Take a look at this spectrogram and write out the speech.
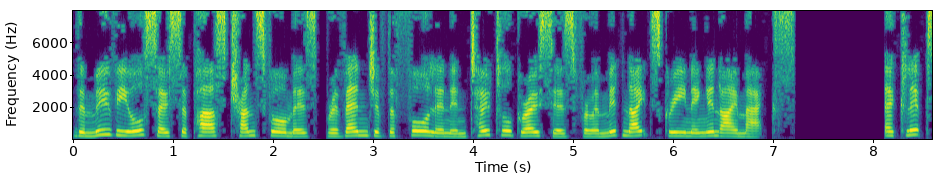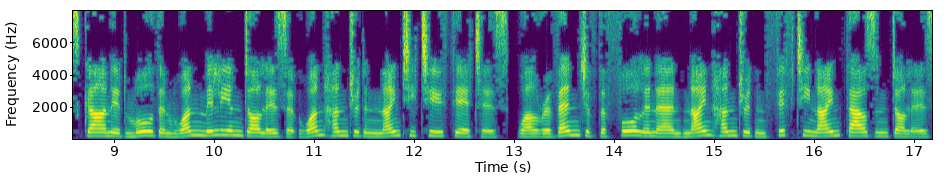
The movie also surpassed Transformers – Revenge of the Fallen in total grosses for a midnight screening in IMAX. Eclipse garnered more than $1 million at 192 theaters, while Revenge of the Fallen earned $959,000,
